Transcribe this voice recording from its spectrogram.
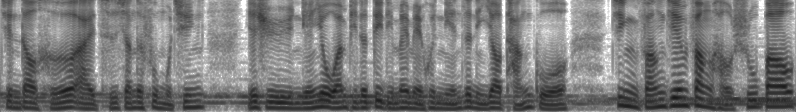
见到和蔼慈祥的父母亲，也许年幼顽皮的弟弟妹妹会黏着你要糖果。进房间放好书包，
